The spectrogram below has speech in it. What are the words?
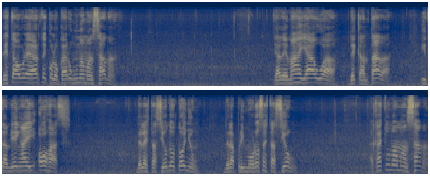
de esta obra de arte colocaron una manzana. Y además hay agua decantada y también hay hojas de la estación de otoño, de la primorosa estación. Acá está una manzana.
